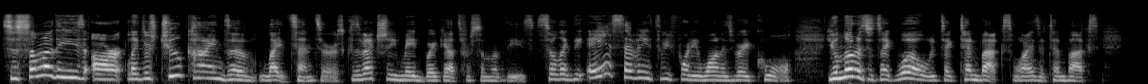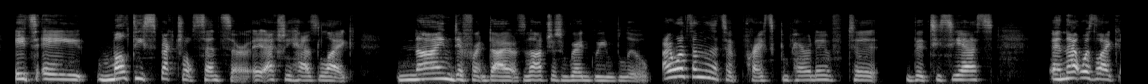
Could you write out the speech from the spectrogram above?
So some of these are like there's two kinds of light sensors because I've actually made breakouts for some of these. So like the AS7341 is very cool. You'll notice it's like, whoa, it's like 10 bucks. Why is it 10 bucks? It's a multispectral sensor. It actually has like nine different diodes, not just red, green, blue. I want something that's a price comparative to the TCS. And that was like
